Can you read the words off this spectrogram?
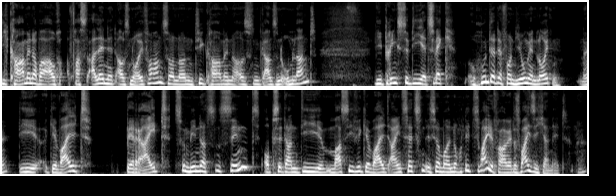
Die kamen aber auch fast alle nicht aus Neufahren, sondern die kamen aus dem ganzen Umland. Wie bringst du die jetzt weg? Hunderte von jungen Leuten, ne, die gewaltbereit zumindest sind. Ob sie dann die massive Gewalt einsetzen, ist ja mal noch eine zweite Frage. Das weiß ich ja nicht. Ne.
